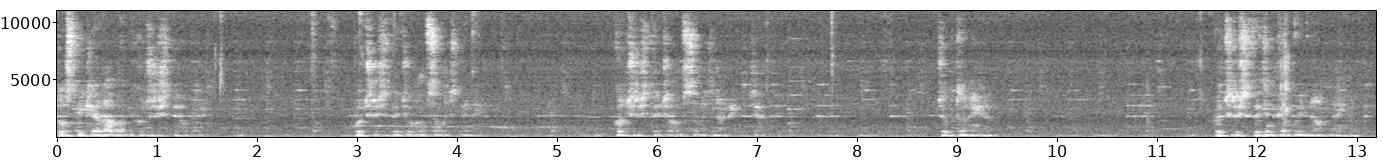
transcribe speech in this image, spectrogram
दोस्ती के अलावा भी कुछ रिश्ते? होते हैं कुछ रिश्ते जो हम समझते नहीं। कुछ रिश्ते जो हम समझना नहीं चाहते। चुप तो नहीं है कुछ रिश्ते जिनका कोई नाम नहीं होता।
